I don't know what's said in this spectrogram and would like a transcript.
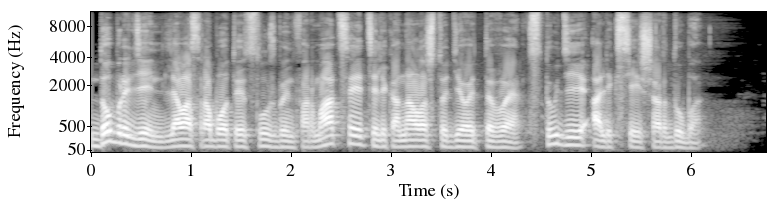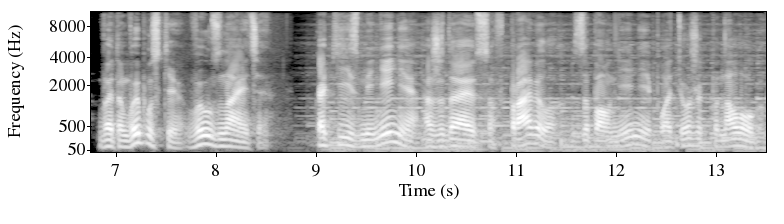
Добрый день! Для вас работает служба информации телеканала «Что делать ТВ» в студии Алексей Шардуба. В этом выпуске вы узнаете, какие изменения ожидаются в правилах заполнения платежек по налогам,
